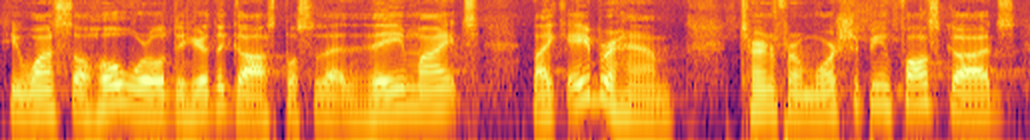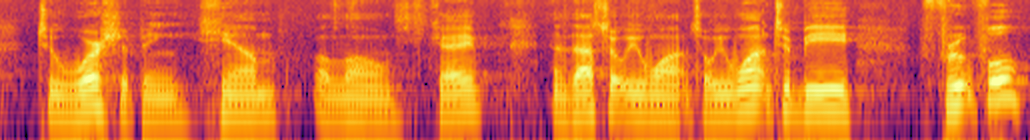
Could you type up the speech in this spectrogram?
He wants the whole world to hear the gospel so that they might, like Abraham, turn from worshiping false gods to worshiping him alone. Okay? And that's what we want. So we want to be fruitful,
